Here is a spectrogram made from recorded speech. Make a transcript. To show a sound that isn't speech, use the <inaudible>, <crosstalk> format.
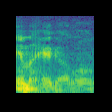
And my hair got long.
